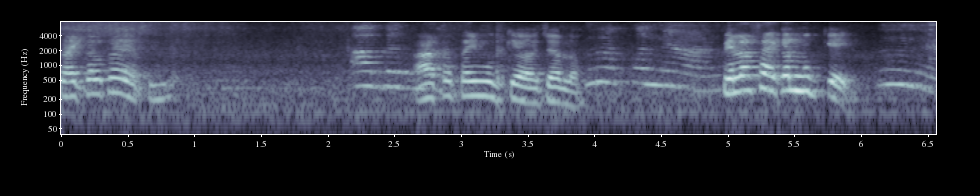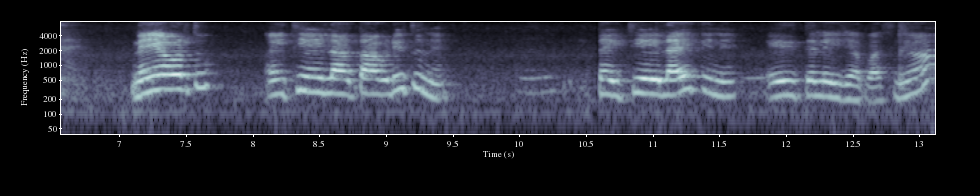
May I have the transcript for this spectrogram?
સાયકલ કઈ હતી? આ તો તઈ મૂકી આવો, ચલો. પેલા સાયકલ મૂકી નહીં આવડતું? અહીંથી અહીં લાવતા આવડ્યું હતું ને? ત્યાંથી અહીં લાવી હતી ને, એ રીતે લઈ જા પાછી, હા?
